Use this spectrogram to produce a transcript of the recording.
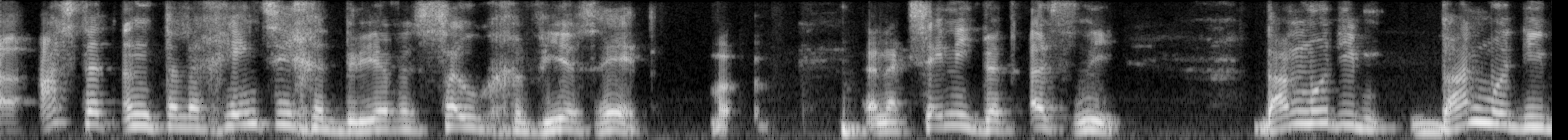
uh, as dit intelligensie gedrewe sou gewees het en ek sê nie dit is nie dan moet die dan moet die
